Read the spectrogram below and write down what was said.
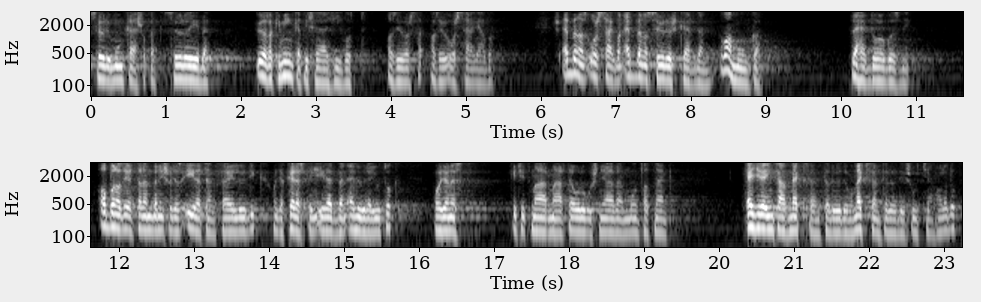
szőlő munkásokat szőlőjébe. Ő az, aki minket is elhívott az ő, ország, az ő országába. És ebben az országban, ebben a szőlőskertben van munka. Lehet dolgozni. Abban az értelemben is, hogy az életem fejlődik, hogy a keresztény életben előre jutok, ahogyan ezt kicsit már-már teológus nyelven mondhatnánk, egyre inkább megszentelődöm, a megszentelődés útján haladok.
